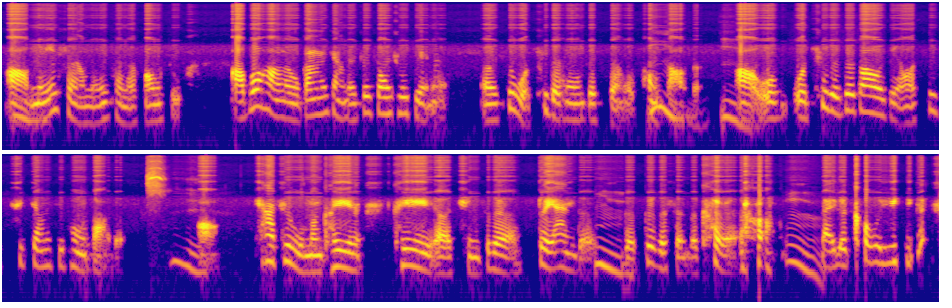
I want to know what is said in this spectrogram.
啊，每一省有每一省的风俗，搞不好呢，我刚刚讲的这中秋节呢，呃，是我去的那一个省我碰到的。啊，我我去的这端午节我是去江西碰到的，是。啊。下次我们可以可以呃，请这个对岸的的各个省的客人嗯，来个扣一，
